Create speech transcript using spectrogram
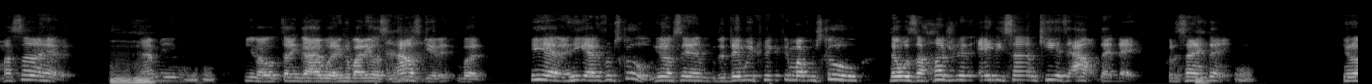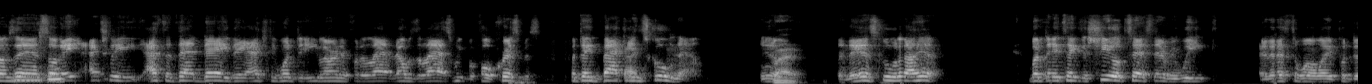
My son had it. Mhm. I mean, Mhm. you know, thank God well, anybody else in the house get it, but he had it. He got it from school. You know what I'm saying? The day we picked him up from school, there was 180 some kids out that day for the same thing. Mm. You know what I'm saying? So Mhm. they actually, after that day, they actually went to e-learning for the last. That was the last week before Christmas, but they back in school now. You know, Right. and they're in school out here, but they take the shield test every week, and that's the one where they put the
